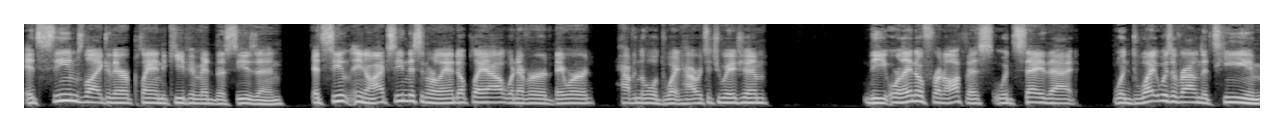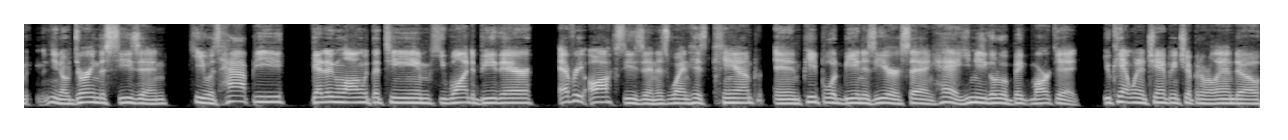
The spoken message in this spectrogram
it seems like they're planning to keep him into the season. It seems, you know, I've seen this in Orlando play out whenever they were having the whole Dwight Howard situation the Orlando front office would say that when Dwight was around the team, you know, during the season, he was happy, getting along with the team. He wanted to be there. Every off season is when his camp and people would be in his ear saying, Hey, you need to go to a big market. You can't win a championship in Orlando.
